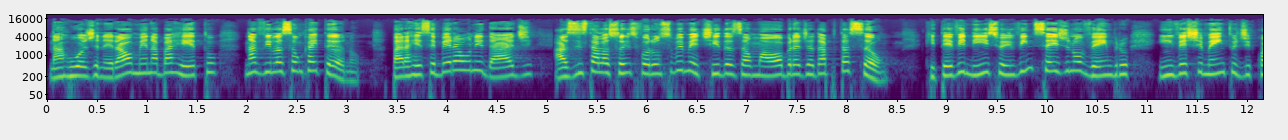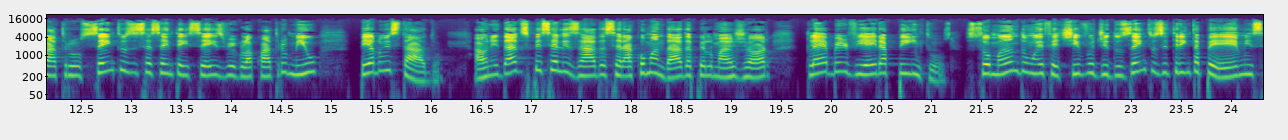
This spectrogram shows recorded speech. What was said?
na Rua General Mena Barreto, na Vila São Caetano. Para receber a unidade, as instalações foram submetidas a uma obra de adaptação, que teve início em 26 de novembro investimento de 466,4 mil pelo Estado. A unidade especializada será comandada pelo Major Kleber Vieira Pinto, somando um efetivo de 230 PMs,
